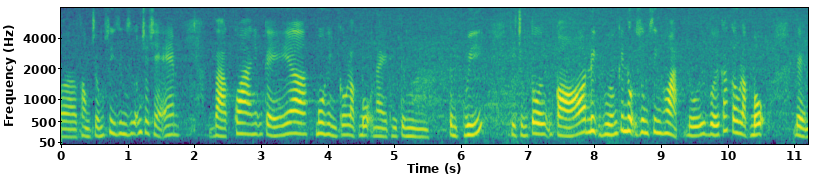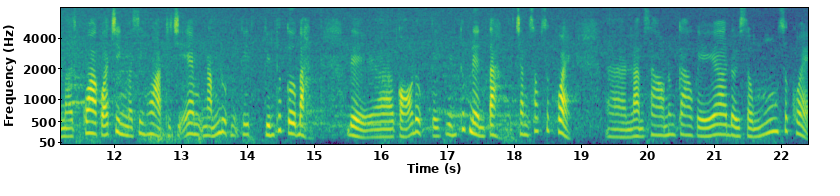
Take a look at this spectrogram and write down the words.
à, phòng chống suy dinh dưỡng cho trẻ em. Và qua những cái mô hình câu lạc bộ này thì từng từng quý thì chúng tôi cũng có định hướng cái nội dung sinh hoạt đối với các câu lạc bộ để mà qua quá trình mà sinh hoạt thì chị em nắm được những cái kiến thức cơ bản để à, có được cái kiến thức nền tảng để chăm sóc sức khỏe à, làm sao nâng cao cái à, đời sống sức khỏe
